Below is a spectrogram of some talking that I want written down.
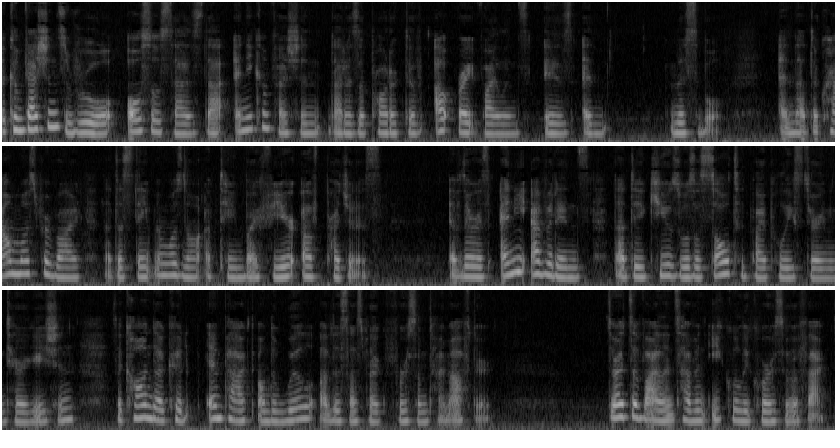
The confessions rule also says that any confession that is a product of outright violence is admissible and that the Crown must provide that the statement was not obtained by fear of prejudice. If there is any evidence that the accused was assaulted by police during interrogation, the conduct could impact on the will of the suspect for some time after. Threats of violence have an equally coercive effect.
